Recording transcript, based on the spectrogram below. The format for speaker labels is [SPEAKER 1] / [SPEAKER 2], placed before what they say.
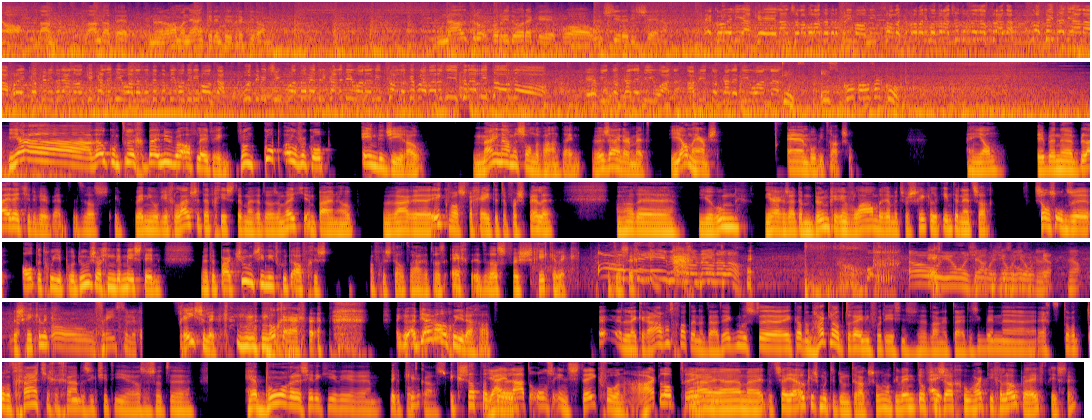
[SPEAKER 1] No, Landa, Landa a terra e non eravamo neanche dentro i 3 km. Un altro corridore che può uscire di scena.
[SPEAKER 2] Eccolo Elia che lancia la volata per primo, Nizzolo che prova a rimontare al centro della strada, lotta italiana fra il campione italiano anche Caleb Iwan nel tentativo di rimonta, ultimi 50 metri Caleb Iwan, Nizzolo che prova a resistere al ritorno e ha vinto Caleb Iwan, ha vinto Caleb Iwan.
[SPEAKER 3] Dit is Kop Over Kop.
[SPEAKER 4] Ja, welkom terug bij een nieuwe aflevering van Kop over Kop in de Giro. Mijn naam is Sander Valentijn. We zijn er met Jan Hermsen en Bobby Traxel. En Jan, ik ben eh, blij dat je er weer bent. Het was, ik weet niet of je geluisterd hebt gisteren, maar het was een beetje een puinhoop. We waren, ik was vergeten te voorspellen. We hadden Jeroen, die ergens uit een bunker in Vlaanderen met verschrikkelijk internet zag. Zelfs onze altijd goede producer ging de mist in met een paar tunes die niet goed afges- afgesteld waren. Het was echt, het was verschrikkelijk. het was echt,
[SPEAKER 5] Nee, oh, no, no, no. Oh,
[SPEAKER 4] Echt?
[SPEAKER 5] jongens,
[SPEAKER 6] Ja,
[SPEAKER 5] jongens, jongens, jongens. Ja.
[SPEAKER 6] Ja.
[SPEAKER 4] verschrikkelijk.
[SPEAKER 5] Oh,
[SPEAKER 6] Vreselijk.
[SPEAKER 4] Vreselijk. Nog erger. Heb jij wel een goede dag gehad?
[SPEAKER 7] Een lekkere avond gehad inderdaad. Ik, moest, eh, ik had een hardlooptraining voor het eerst sinds eh, lange tijd. Dus ik ben eh, echt tot, tot het gaatje gegaan. Dus ik zit hier als een soort eh, herboren zit ik hier weer eh, in de
[SPEAKER 4] Ik-
[SPEAKER 7] podcast.
[SPEAKER 4] Ik zat dat...
[SPEAKER 8] Jij
[SPEAKER 4] eh,
[SPEAKER 8] laat ons in steek voor een hardlooptraining.
[SPEAKER 4] Nou ja, maar dat zou jij ook eens moeten doen, Traxel. Want ik weet niet of je
[SPEAKER 8] Hey.
[SPEAKER 4] zag hoe hard hij gelopen heeft gisteren.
